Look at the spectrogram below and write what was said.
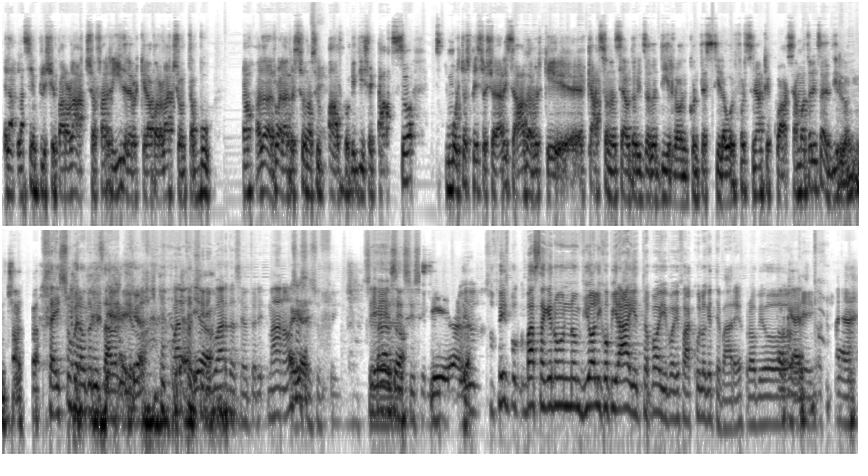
la, la, semplice parolaccia fa ridere perché la parolaccia è un tabù. No? Allora tu hai la persona sul palco che dice cazzo molto spesso c'è la risata perché eh, cazzo non sei autorizzato a dirlo in contesti di lavoro, forse neanche qua, siamo autorizzati a dirlo in chat. Sei super autorizzato a dirlo. Quanto ci riguarda sei autorizzato? Ma non lo so okay. se su Facebook. Sì, sì, sì, sì, sì. Su Facebook basta che non, non, violi copyright, poi puoi fare quello che ti pare, proprio... Ok, okay. Eh,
